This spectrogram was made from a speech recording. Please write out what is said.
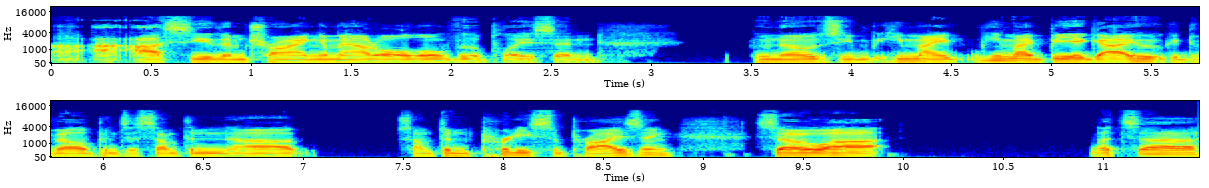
I, I see them trying him out all over the place. And who knows, he he might he might be a guy who could develop into something uh something pretty surprising. So uh let's uh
